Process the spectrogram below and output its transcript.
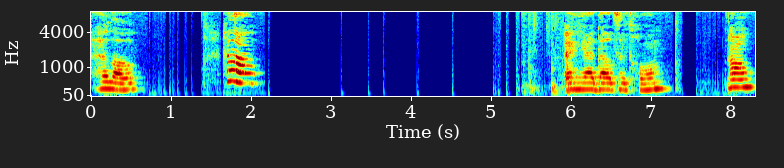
Hello. Hello. Any adults at home? No.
